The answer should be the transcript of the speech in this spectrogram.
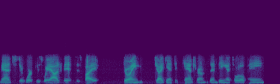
managed to work his way out of it just by throwing gigantic tantrums and being a total pain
